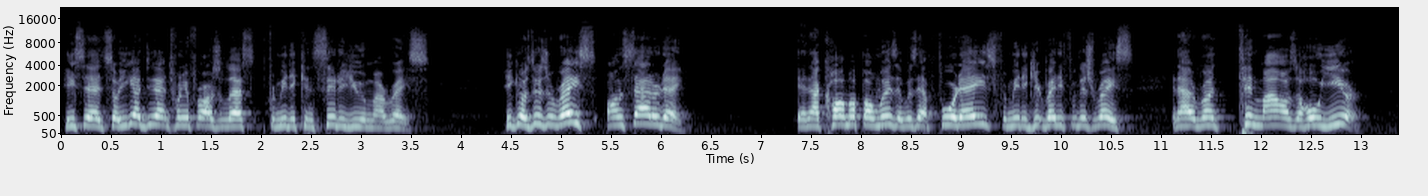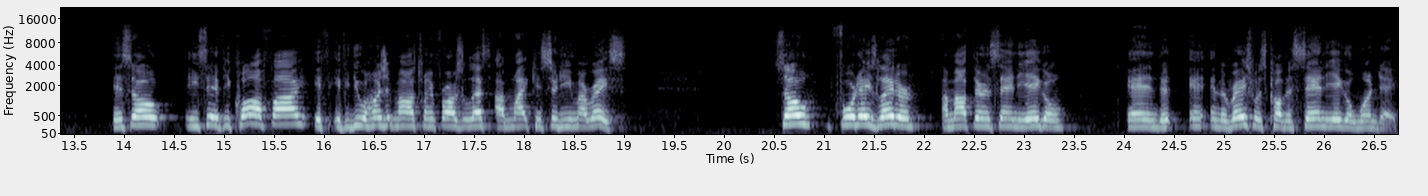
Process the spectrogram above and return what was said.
He said, so you got to do that in 24 hours or less for me to consider you in my race. He goes, there's a race on Saturday. And I called him up on Wednesday. It was that four days for me to get ready for this race. and I run 10 miles a whole year. And so he said, if you qualify, if, if you do 100 miles, 24 hours or less, I might consider you my race. So four days later, I'm out there in San Diego, and the, and the race was called the San Diego One Day,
